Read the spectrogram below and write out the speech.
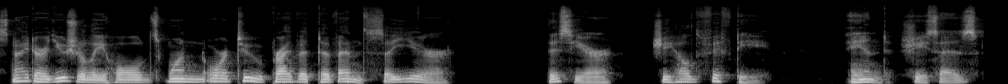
Snyder usually holds one or two private events a year. This year, she held 50. And, she says,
